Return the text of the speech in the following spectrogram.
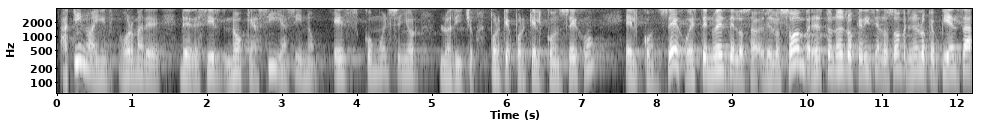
Aquí no hay forma de, decir, no, que así, así, no. Es como el Señor lo ha dicho. ¿Por qué? Porque el consejo, el consejo, este no es de los, de los hombres, esto no es lo que dicen los hombres, no es lo que piensa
